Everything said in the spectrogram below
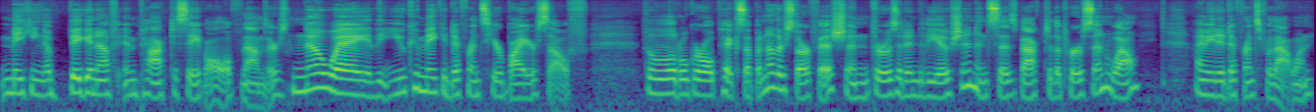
making a big enough impact to save all of them. There's no way that you can make a difference here by yourself. The little girl picks up another starfish and throws it into the ocean and says back to the person, Well, I made a difference for that one.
